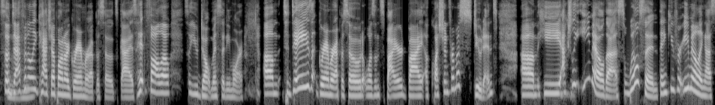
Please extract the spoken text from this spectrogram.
So Mhm. definitely catch up on our grammar episodes, guys. Hit follow so you don't miss any more. Um, today's grammar episode was inspired by a question from a student. Um, he actually emailed us. Wilson, thank you for emailing us.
